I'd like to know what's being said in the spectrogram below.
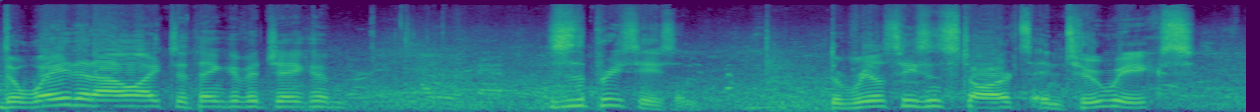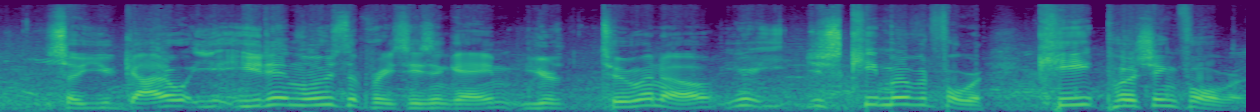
the way that I like to think of it, Jacob, this is the preseason. The real season starts in two weeks. So you got to. You, you didn't lose the preseason game. You're two and oh. zero. You just keep moving forward. Keep pushing forward.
